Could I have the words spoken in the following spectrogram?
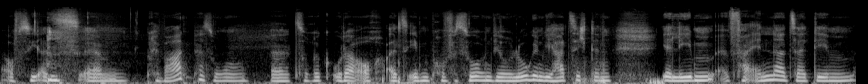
auf Sie als ähm, Privatperson äh, zurück oder auch als eben Professorin, Virologin. Wie hat sich denn Ihr Leben verändert, seitdem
